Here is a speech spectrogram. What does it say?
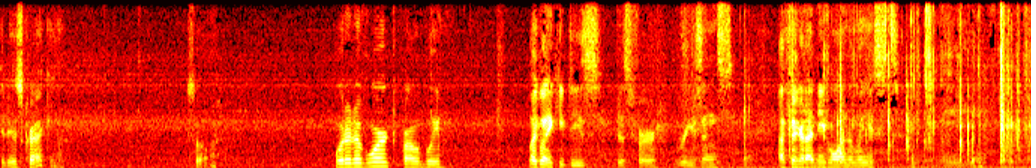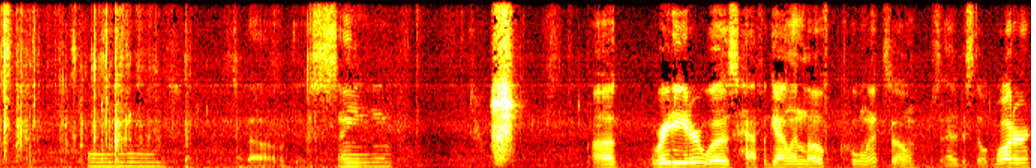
it is cracking so would it have worked probably Luckily, I keep these just for reasons. I figured I'd need one at least. It's about the same. Uh, radiator was half a gallon low of coolant, so just added distilled water.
